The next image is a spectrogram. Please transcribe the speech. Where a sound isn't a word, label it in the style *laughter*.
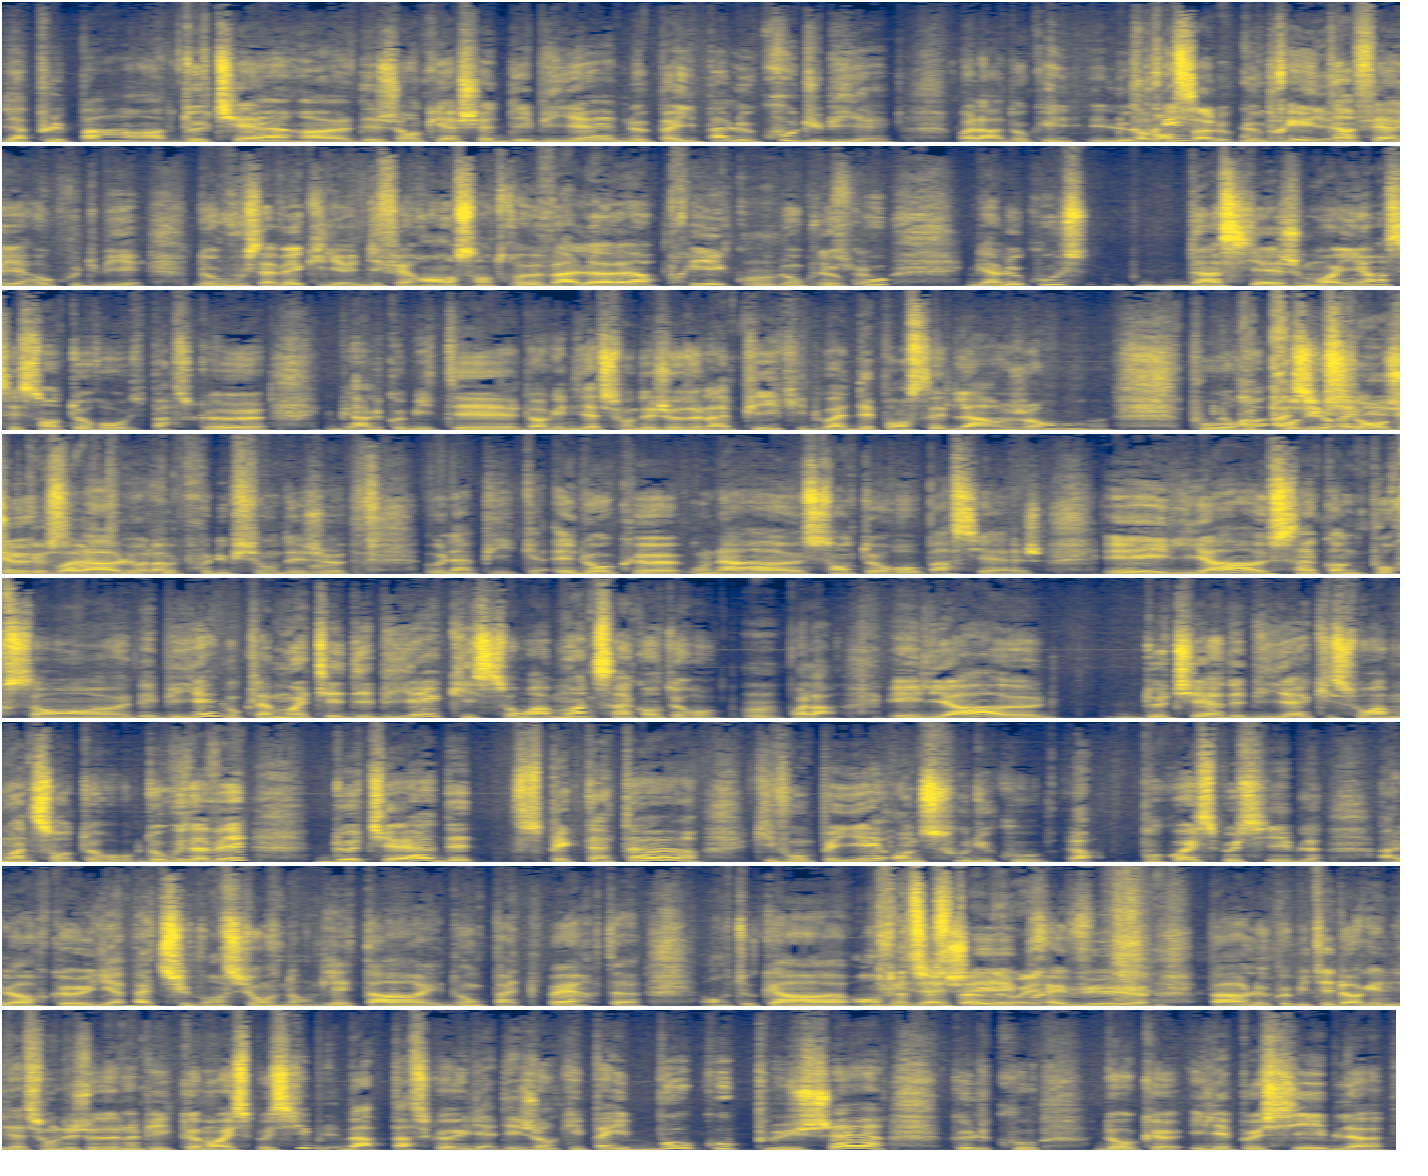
la plupart, deux tiers euh, des gens qui achètent des billets ne payent pas le coût du billet. Voilà, donc le Comment prix, ça, le, prix est inférieur au coût du billet. Donc vous savez qu'il y a une différence entre valeur, prix et coût. Mmh, donc le coût, eh bien le coût d'un siège moyen, c'est 100 euros, parce que eh bien le comité d'organisation des Jeux Olympiques, il doit dépenser de l'argent pour le coût de production, assurer les Jeux. Sorte, voilà, le coût de production des mmh. Jeux Olympiques. Et donc euh, on a 100 euros par siège, et il y a 50% des billets, donc la moitié des billets billets qui sont à moins de 50 euros. Mmh. Voilà. Et il y a euh, deux tiers des billets qui sont à moins de 100 euros. Donc vous avez deux tiers des spectateurs qui vont payer en dessous du coût. Alors pourquoi est-ce possible alors qu'il n'y a pas de subvention venant de l'État et donc pas de perte, en tout cas envisagée et prévue *laughs* par le comité d'organisation des Jeux Olympiques? Comment est-ce possible? Bah Parce qu'il y a des gens qui payent beaucoup plus cher que le coût. Donc il est possible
